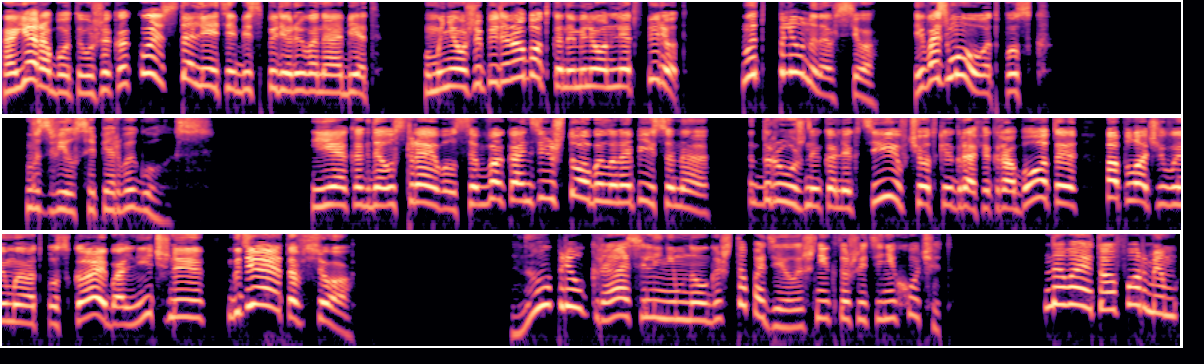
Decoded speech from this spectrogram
А я работаю уже какое столетие без перерыва на обед. У меня уже переработка на миллион лет вперед. Вот плюну на все и возьму отпуск». Взвился первый голос. «Я, когда устраивался, в вакансии что было написано? Дружный коллектив, четкий график работы, оплачиваемые отпуска и больничные. Где это все? «Ну, приукрасили немного, что поделаешь, никто ж идти не хочет. Давай это оформим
